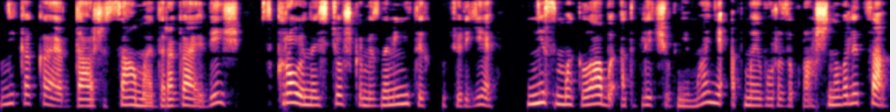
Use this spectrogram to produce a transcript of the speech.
Никакая даже самая дорогая вещь, скроенная стежками знаменитых кутюрье, не смогла бы отвлечь внимание от моего разукрашенного лица.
